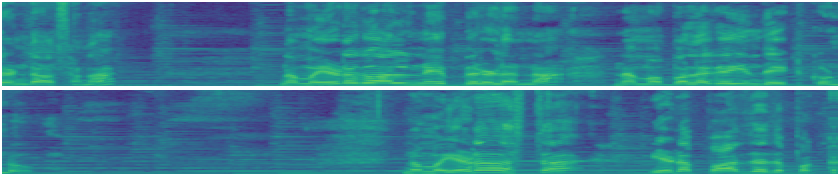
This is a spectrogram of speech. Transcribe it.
ದಂಡಾಸನ. ನಮ್ಮ ಎಡಗಾಲಿನ ಹೆಬ್ಬೆರಳನ್ನು ನಮ್ಮ ಬಲಗೈಯಿಂದ ಇಟ್ಕೊಂಡು ನಮ್ಮ ಎಡ ಹಸ್ತ, ಎಡ ಪಾದದ ಪಕ್ಕ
